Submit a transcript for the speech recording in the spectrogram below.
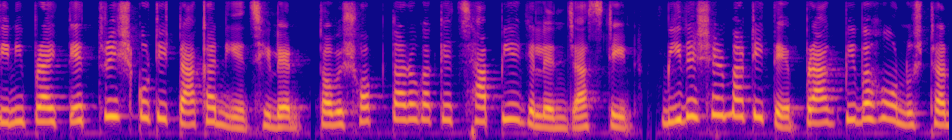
তিনি প্রায় তেত্রিশ কোটি টাকা নিয়েছিলেন। তবে সব তারকাকে ছাপিয়ে গেলেন জাস্টিন। বিদেশের মাটিতে প্রাক বিবাহ অনুষ্ঠান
